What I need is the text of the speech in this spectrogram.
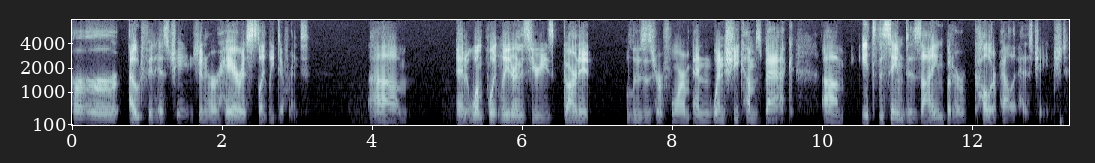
her outfit has changed and her hair is slightly different. Um, and at one point later in the series garnet loses her form and when she comes back um, it's the same design but her color palette has changed.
